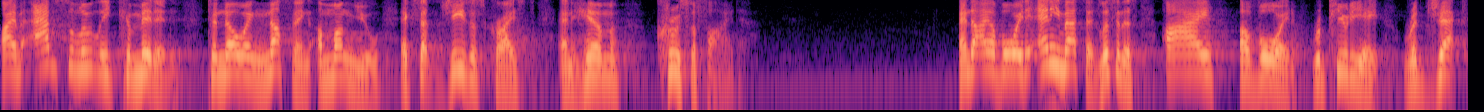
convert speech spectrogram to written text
I am absolutely committed to knowing nothing among you except Jesus Christ and him crucified. And I avoid any method, listen to this, I avoid, repudiate, reject,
